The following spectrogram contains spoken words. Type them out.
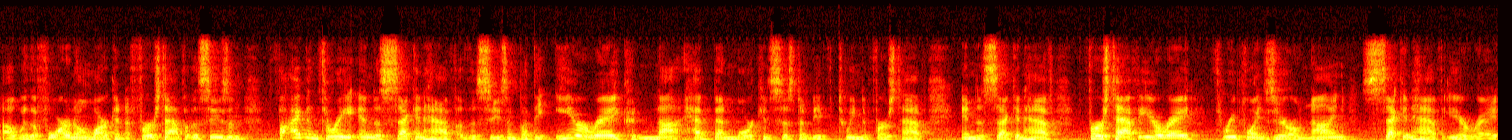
uh, with a 4 0 mark in the first half of the season, 5 and 3 in the second half of the season, but the ERA could not have been more consistent between the first half and the second half. First half ERA 3.09, second half ERA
